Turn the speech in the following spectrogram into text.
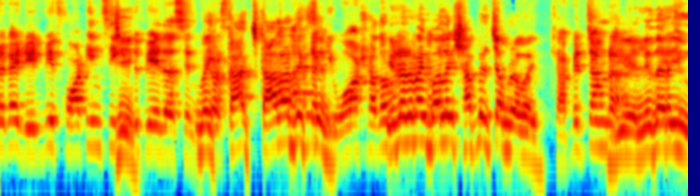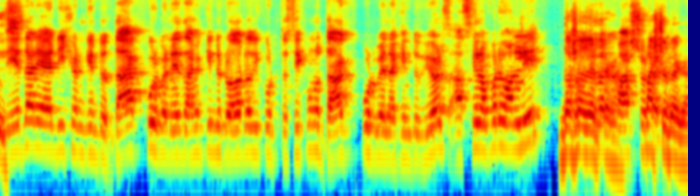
টাকায় রেডমি ফোরটিন সি কিন্তু পেয়ে যাচ্ছেন। ভাই কাজ কালার দেখছেন? অসাধারণ। এটার ভাই বলে সাপের চামড়া ভাই। সাপের চামড়া? জি, leather use। লেদার এডিশন কিন্তু দাগ পড়বে না। আমি কিন্তু ডলাডলি করতেছি কোনো দাগ পড়বে না কিন্তু ভিউয়ার্স আজকের অফারে অনলি দশ হাজার টাকা। পাঁচশো টাকা।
